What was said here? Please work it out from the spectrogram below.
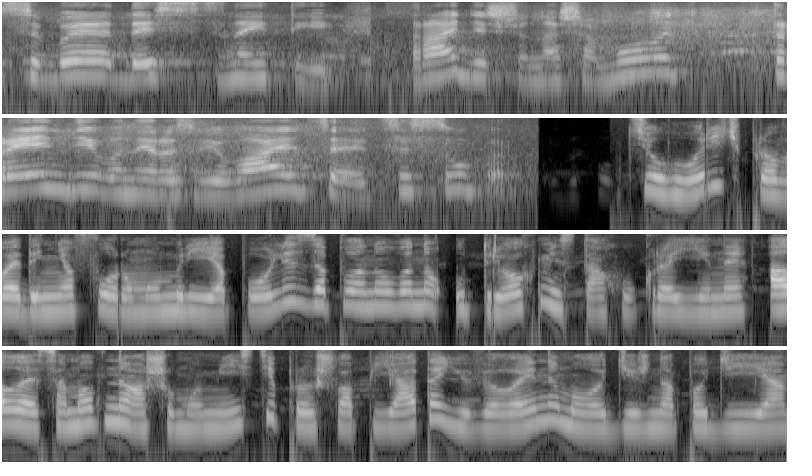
себе десь знайти. Раді, що наша молодь в тренді, вони розвиваються, це супер. Цьогоріч проведення форуму Мрія Поліс заплановано у трьох містах України, але саме в нашому місті пройшла п'ята ювілейна молодіжна подія.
